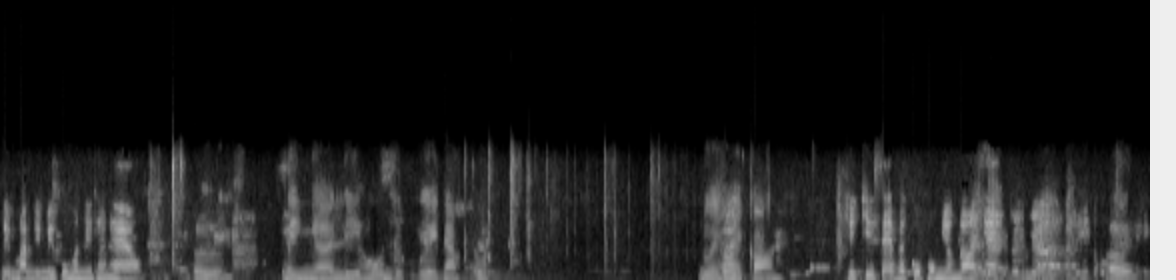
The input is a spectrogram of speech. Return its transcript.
điểm mạnh điểm yếu của mình như thế nào. ừ mình à, ly hôn được 10 năm rồi nuôi Rồi. hai con Chị chia sẻ về cuộc hôn nhân đó nha. Vậy?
